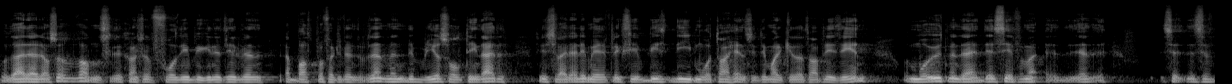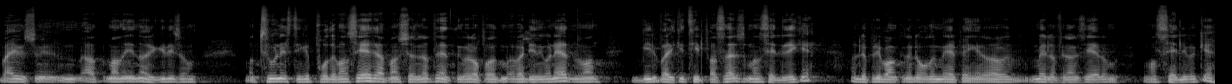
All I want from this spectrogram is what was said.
Og Der er det også vanskelig kanskje å få de byggene til en rabatt på 40-50% men det blir jo solgt ting der. Så I Sverige er de mer fleksible. De, de, må ta hensyn til markedet og ta prisingen. og må ut, Men det, det, ser for meg, det, det ser for meg ut som at man i Norge liksom, man tror nesten ikke på det man ser. at Man skjønner at rentene går opp og verdiene går ned. men man vil bare ikke tilpasse seg, så man selger ikke. Man løper i banken og låner mer penger og mellomfinansierer. Men man selger jo ikke.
